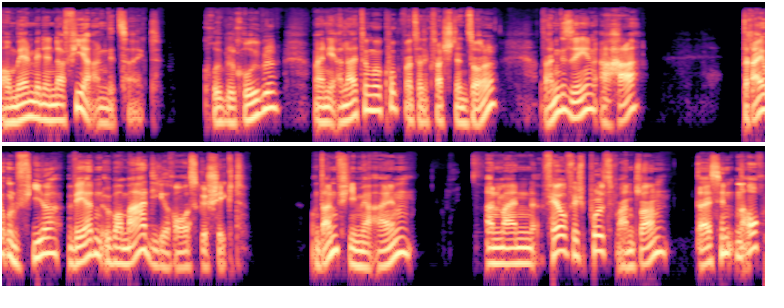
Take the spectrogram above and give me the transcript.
Warum werden mir denn da vier angezeigt? Grübel, grübel, mal in die Anleitung geguckt, was der Quatsch denn soll. Und dann gesehen, aha, drei und vier werden über MADI rausgeschickt. Und dann fiel mir ein, an meinen Ferrofish-Pulswandlern, da ist hinten auch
